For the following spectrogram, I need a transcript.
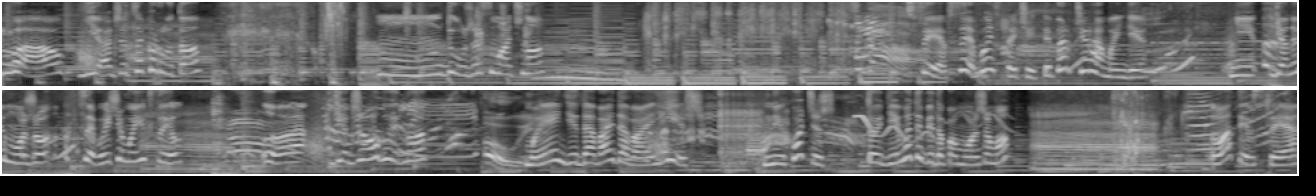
Вау! Як же це круто! Мм, дуже смачно. Все, все, вистачить. Тепер черга Менді. Ні, я не можу. Це вище моїх сил. А, як же огидно. Менді, давай, давай, їж. Не хочеш? Тоді ми тобі допоможемо. От і все.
